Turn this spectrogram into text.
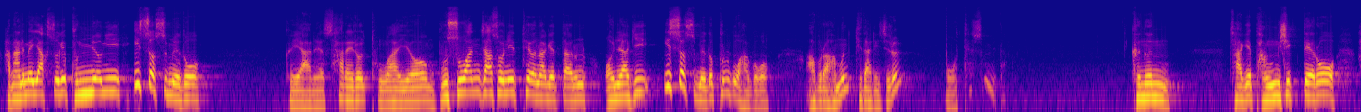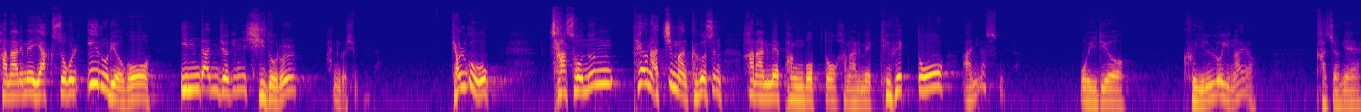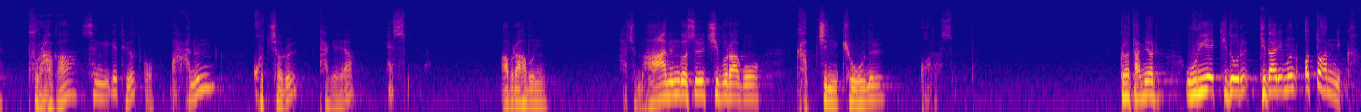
하나님의 약속이 분명히 있었음에도 그의 아내 사례를 통하여 무수한 자손이 태어나겠다는 언약이 있었음에도 불구하고 아브라함은 기다리지를 못했습니다. 그는 자기 방식대로 하나님의 약속을 이루려고 인간적인 시도를 한 것입니다. 결국 자손은 태어났지만 그것은 하나님의 방법도 하나님의 계획도 아니었습니다. 오히려 그 일로 인하여 가정에 불화가 생기게 되었고 많은 고초를 당해야 했습니다. 아브라함은 아주 많은 것을 지불하고 값진 교훈을 얻었습니다. 그렇다면 우리의 기도를, 기다림은 어떠합니까?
